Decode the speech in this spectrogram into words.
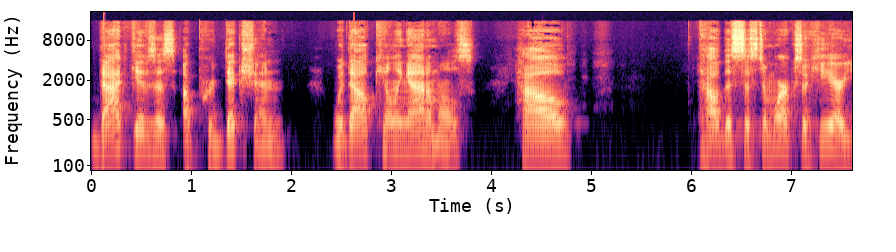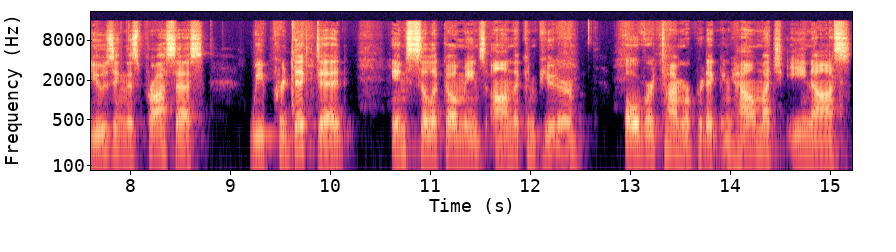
That gives us a prediction without killing animals how how this system works. So here using this process, we predicted in silico means on the computer over time we're predicting how much eNOS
